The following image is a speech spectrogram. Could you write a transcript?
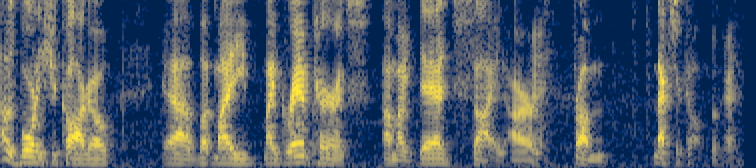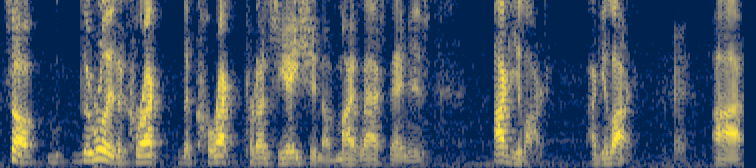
I was born in Chicago, uh, but my my grandparents on my dad's side are Okay. from Mexico. Okay. So the really the correct the correct pronunciation of my last name is Aguilar. Aguilar. Okay. Uh,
